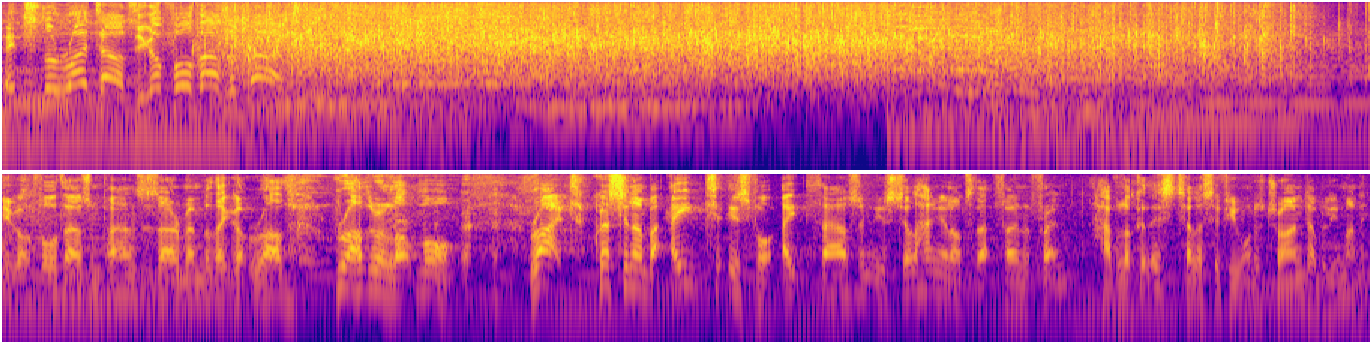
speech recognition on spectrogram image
It's the right answer. You got £4,000. Got four thousand pounds. As I remember, they got rather, rather a lot more. right. Question number eight is for eight thousand. You're still hanging on to that phone a friend. Have a look at this. Tell us if you want to try and double your money.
